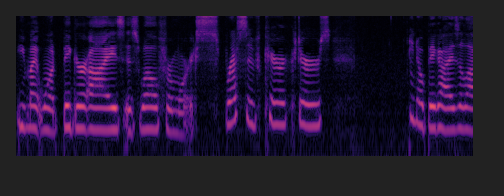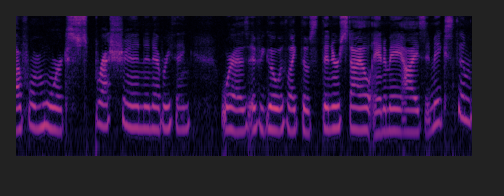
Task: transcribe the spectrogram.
you might want bigger eyes as well for more expressive characters. You know, big eyes allow for more expression and everything. Whereas if you go with like those thinner style anime eyes, it makes them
